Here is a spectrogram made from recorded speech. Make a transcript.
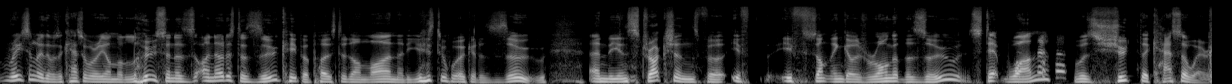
recently there was a cassowary on the loose, and as I noticed a zookeeper posted online that he used to work at a zoo, and the instructions for if if something goes wrong at the zoo, step one was shoot the cassowary.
